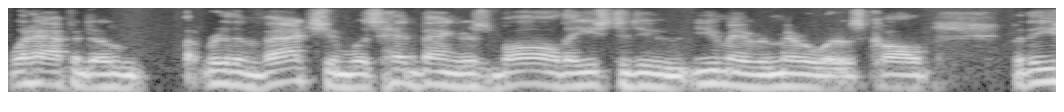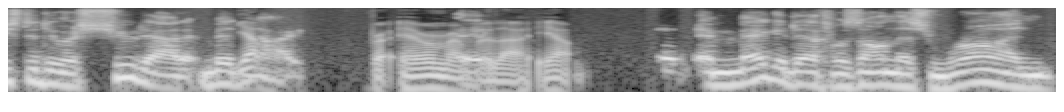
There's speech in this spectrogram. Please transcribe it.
what happened to Rhythm of Action was Headbangers Ball. They used to do. You may remember what it was called, but they used to do a shootout at midnight. Yep. I remember and, that. Yeah. And Megadeth was on this run.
